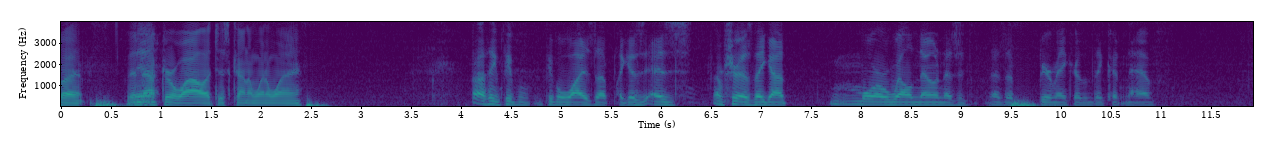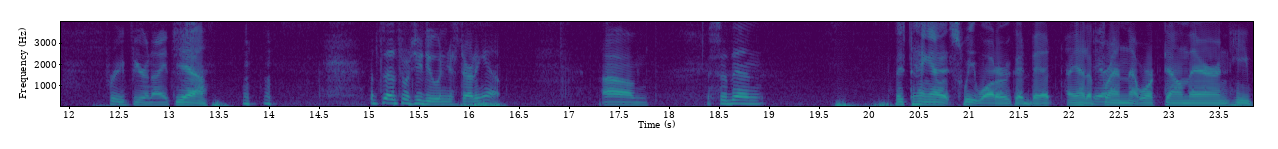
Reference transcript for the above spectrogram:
But then Yeah. after a while, it just kind of went away. I think people people wised up. Like as as I'm sure as they got more well known as a as a beer maker that they couldn't have free beer nights. Yeah. That's that's what you do when you're starting out. Um, so then, I used to hang out at Sweetwater a good bit. I had a Yeah. friend that worked down there, and he,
